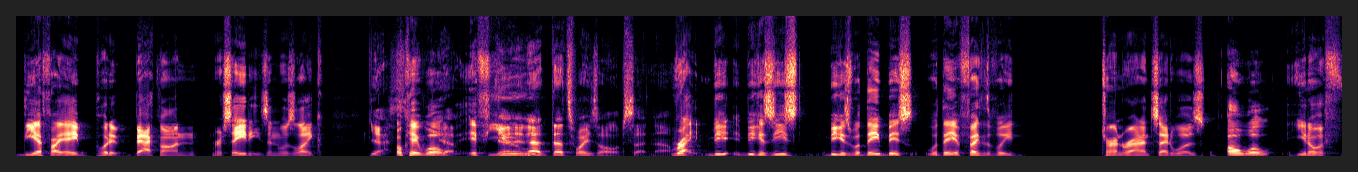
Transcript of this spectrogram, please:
the FIA put it back on Mercedes and was like, yes. okay, well, Yeah. if Yeah, you and that, that's why he's all upset now. right, be, because he's because what they bas- what they effectively turned around and said was, oh well, you know, if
